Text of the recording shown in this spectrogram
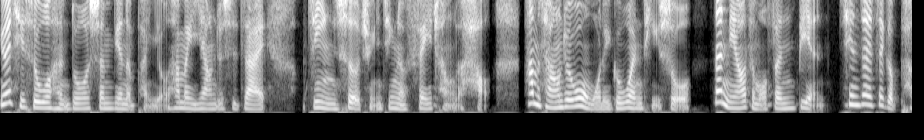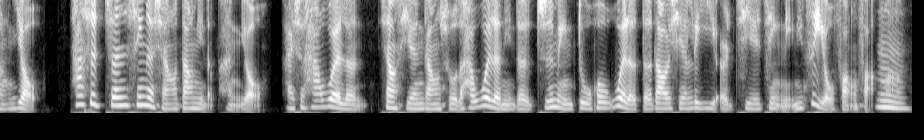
因为其实我很多身边的朋友，他们一样就是在经营社群，经营的非常的好。他们常常就问我的一个问题说：“那你要怎么分辨现在这个朋友他是真心的想要当你的朋友，还是他为了像西恩刚刚说的，他为了你的知名度或为了得到一些利益而接近你？你自己有方法吗？嗯，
